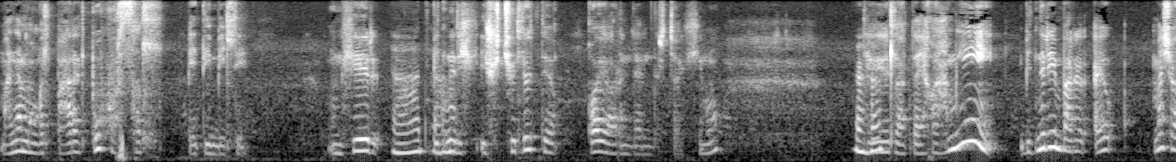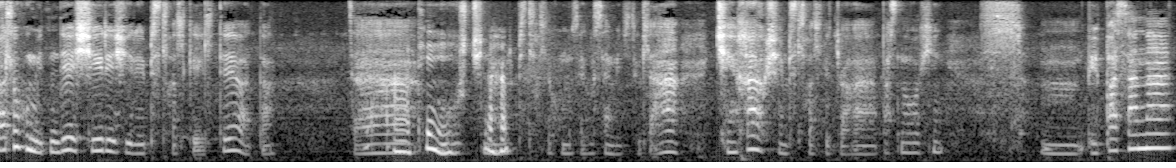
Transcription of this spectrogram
манай Монгол бараг бүх урсгал байдсан билий. Үнэхээр бид нэр их эрх чөлөөтэй гоё оронд амьдарч байгаа гэх юм уу. Тэгэл одоо яг хамгийн бидний баг маш олон хүн мэдэндээ ширээ ширээ бяцлал гээл те одоо За өөрч нэр бяцлаглах хүмүүс аягүй сайн мэддэг л аа чинхаа хөшин бяцлал гэж байгаа. Бас нөгөө хин Випасана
